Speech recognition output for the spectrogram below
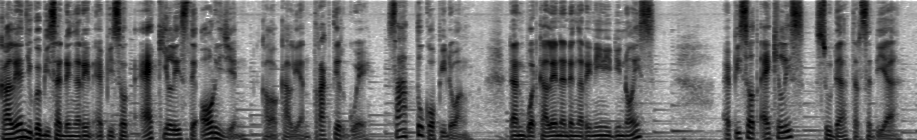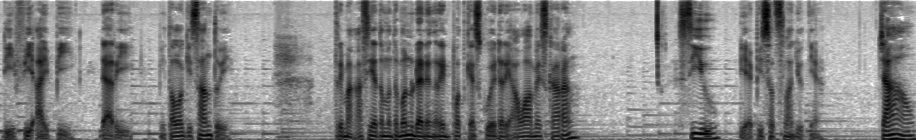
Kalian juga bisa dengerin episode Achilles The Origin kalau kalian traktir gue satu kopi doang. Dan buat kalian yang dengerin ini di Noise, episode Achilles sudah tersedia di VIP dari Mitologi Santuy. Terima kasih ya teman-teman udah dengerin podcast gue dari awal sampai sekarang. See you di episode selanjutnya. Ciao.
